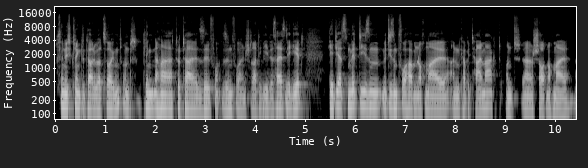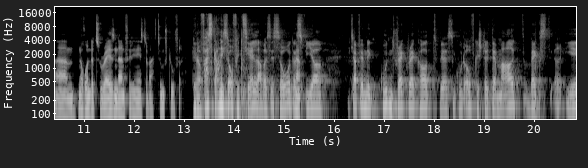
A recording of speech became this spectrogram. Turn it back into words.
finde ich klingt total überzeugend und klingt nach einer total sinnvollen Strategie. Das heißt, ihr geht, geht jetzt mit diesem, mit diesem Vorhaben nochmal an den Kapitalmarkt und äh, schaut nochmal ähm, eine Runde zu raisen dann für die nächste Wachstumsstufe. Genau, fast gar nicht so offiziell, aber es ist so, dass ja. wir, ich glaube, wir haben einen guten Track Record, wir sind gut aufgestellt, der Markt wächst äh, je,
